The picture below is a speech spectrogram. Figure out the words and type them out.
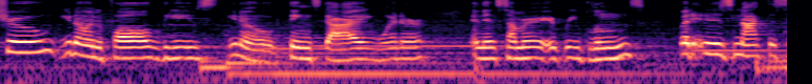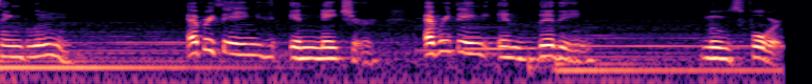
True, you know, in the fall, leaves, you know, things die, winter, and then summer it reblooms, but it is not the same bloom. Everything in nature everything in living moves forward.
